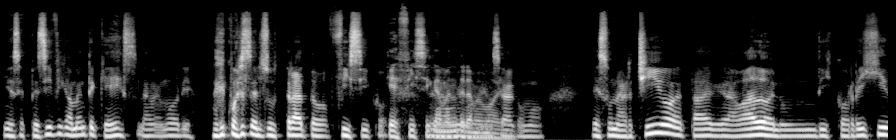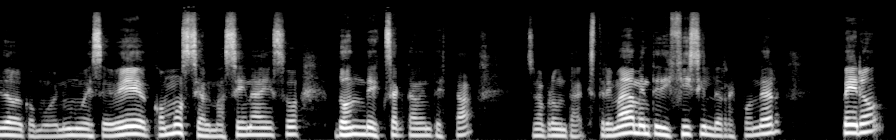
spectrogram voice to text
y es específicamente qué es la memoria, cuál es el sustrato físico. Que es físicamente la memoria. O sea, como es un archivo, está grabado en un disco rígido, como en un USB, cómo se almacena eso, dónde exactamente está. Es una pregunta extremadamente difícil de responder, pero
